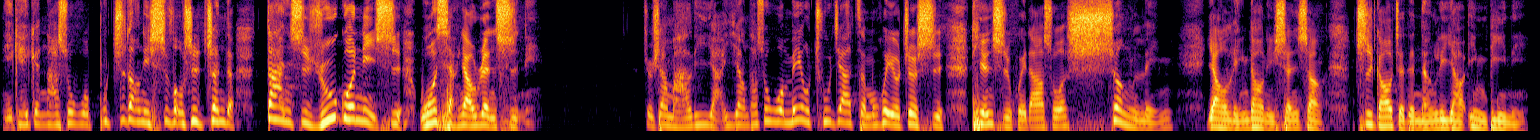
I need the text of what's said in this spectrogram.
你可以跟他说：“我不知道你是否是真的，但是如果你是，我想要认识你。”就像玛利亚一样，他说：“我没有出嫁，怎么会有这事？”天使回答说：“圣灵要临到你身上，至高者的能力要荫庇你，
